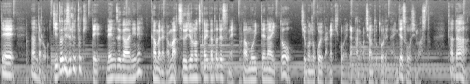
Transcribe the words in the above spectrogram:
で、なんだろう、自撮りするときってレンズ側にね、カメラが、まあ通常の使い方ですね、が向いてないと自分の声がね、聞こえない、あのちゃんと撮れないんでそうしますと。ただ、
